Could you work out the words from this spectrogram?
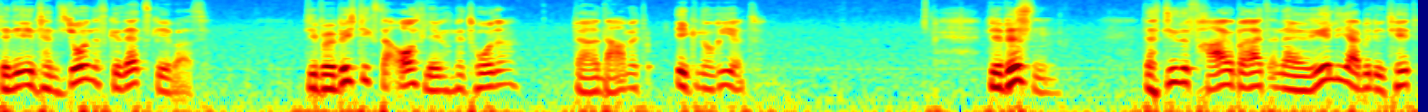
Denn die Intention des Gesetzgebers, die wohl wichtigste Auslegungsmethode, wäre damit ignoriert. Wir wissen, dass diese Frage bereits an der Reliabilität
